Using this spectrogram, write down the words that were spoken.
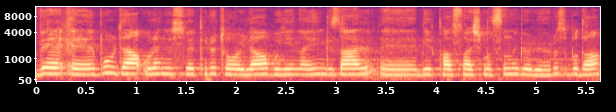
Ve e, burada Uranüs ve Plüto ile bu yeni ayın güzel e, bir paslaşmasını görüyoruz. Bu da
